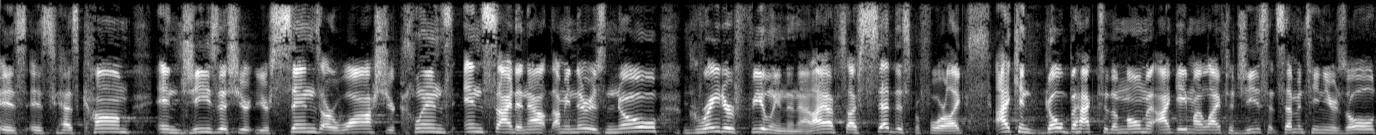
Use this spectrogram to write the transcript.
is, is, has come in Jesus. Your, your sins are washed, you're cleansed inside and out. I mean, there is no greater feeling than that. I have, I've said this before. Like, I can go back to the moment I gave my life to Jesus at 17 years old.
